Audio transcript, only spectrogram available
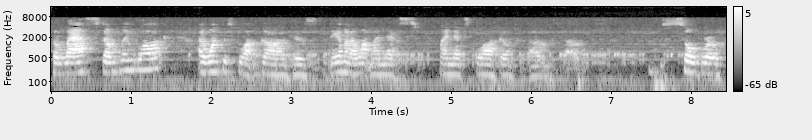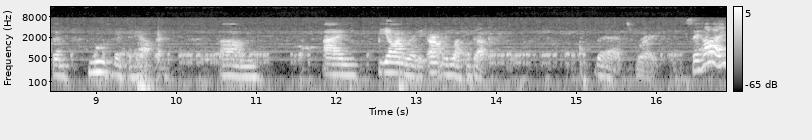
the last stumbling block, I want this block gone because, damn it, I want my next my next block of, of, of soul growth and movement to happen. Um, I'm beyond ready. Aren't we, Lucky Duck? That's right. Say hi.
